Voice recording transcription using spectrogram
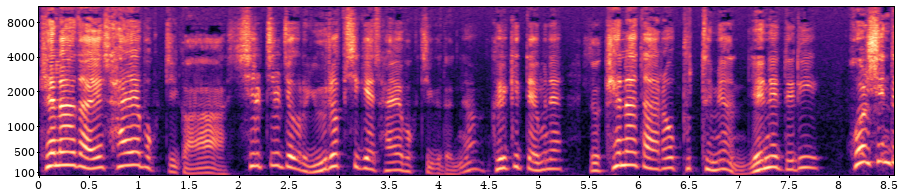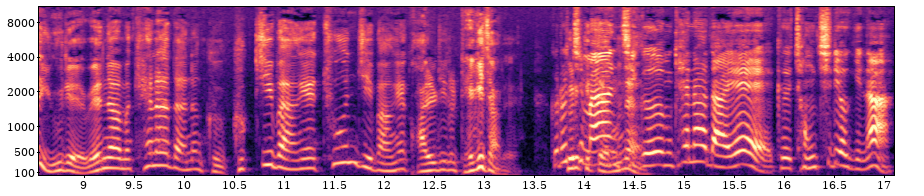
캐나다의 사회복지가 실질적으로 유럽식의 사회복지거든요. 그렇기 때문에 그 캐나다로 붙으면 얘네들이 훨씬 더 유리해요. 왜냐하면 캐나다는 그 극지방의 추운 지방의 관리를 되게 잘해요. 그렇지만 지금 캐나다의 그 정치력이나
